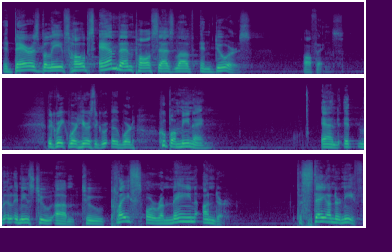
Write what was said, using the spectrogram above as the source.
It bears, believes, hopes, and then Paul says love endures all things. The Greek word here is the uh, word hupomene, and it, it means to, um, to place or remain under, to stay underneath,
